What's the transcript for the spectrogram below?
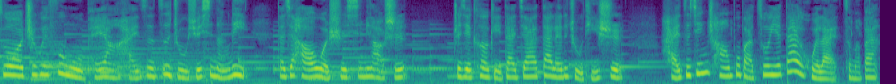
做智慧父母，培养孩子自主学习能力。大家好，我是西米老师。这节课给大家带来的主题是：孩子经常不把作业带回来怎么办？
